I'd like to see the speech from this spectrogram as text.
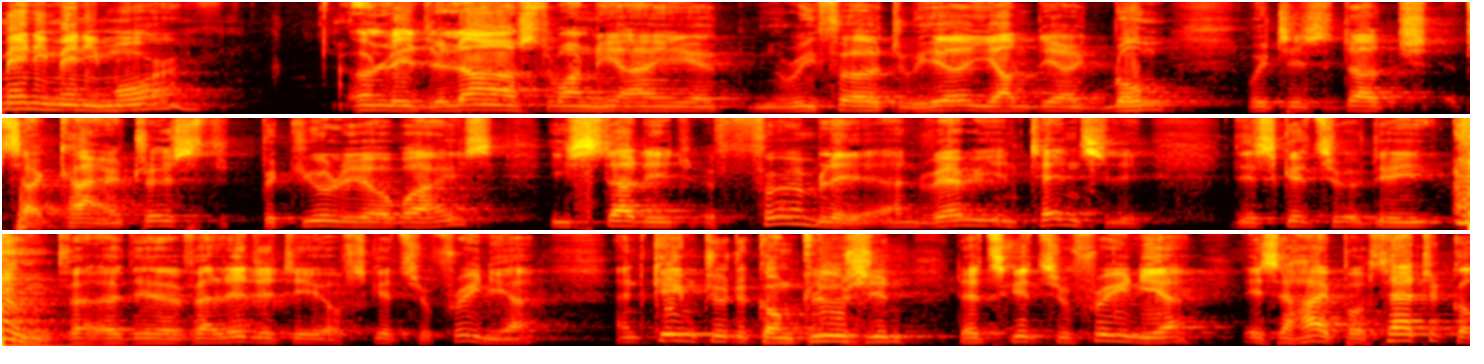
many, many more. Only the last one I uh, refer to here, Jan Dirk Blom, which is a Dutch psychiatrist, peculiar wise. He studied firmly and very intensely the, the, uh, the validity of schizophrenia and came to the conclusion that schizophrenia is a hypothetical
